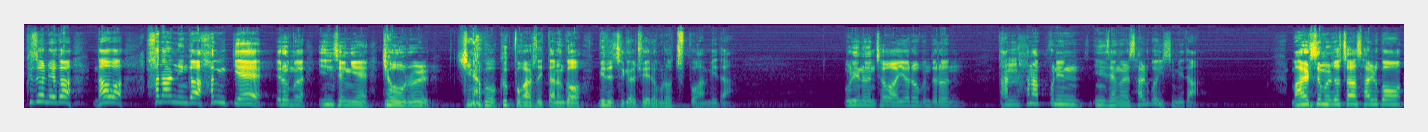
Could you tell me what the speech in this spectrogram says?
그래서 내가 나와 하나님과 함께 여러분 인생의 겨울을 지나고 극복할 수 있다는 거 믿으시길 주의 이름으로 축복합니다. 우리는 저와 여러분들은 단 하나뿐인 인생을 살고 있습니다. 말씀을 쫓아 살고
